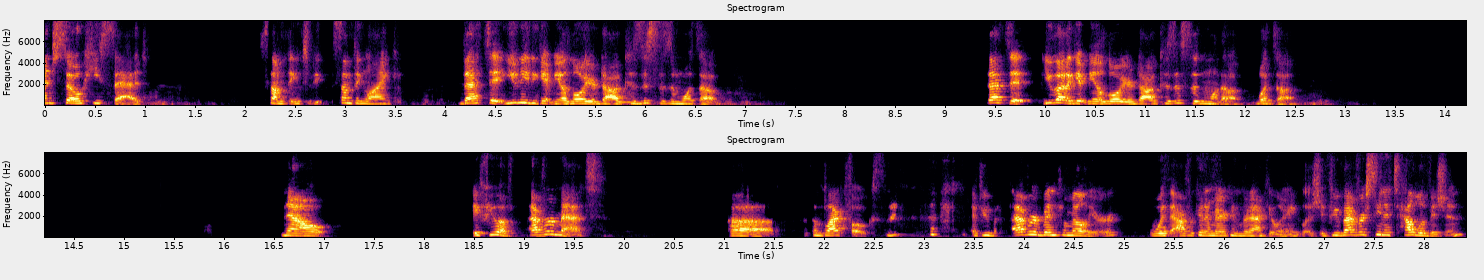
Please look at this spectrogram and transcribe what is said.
And so he said something to the, something like, "That's it. You need to get me a lawyer, dog, because this isn't what's up." That's it. You got to get me a lawyer, dog, because this isn't what up. What's up? Now, if you have ever met uh, some Black folks, if you've ever been familiar with African American vernacular English, if you've ever seen a television,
